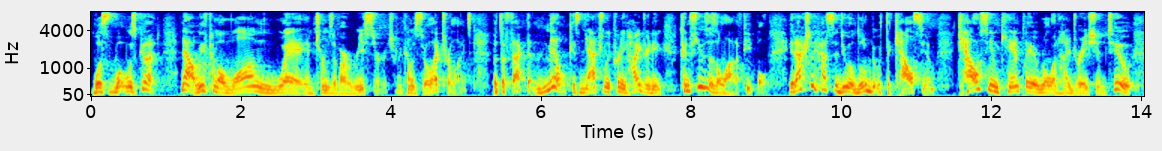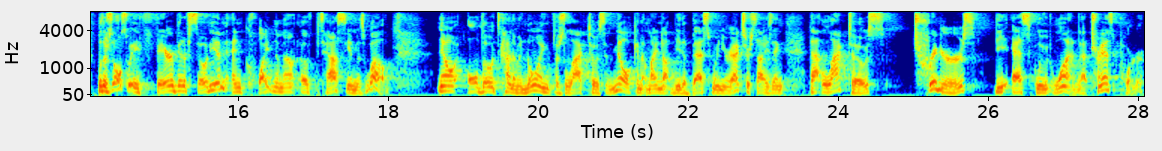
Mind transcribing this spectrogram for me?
was what was good. Now, we've come a long way in terms of our research when it comes to electrolytes, but the fact that milk is naturally pretty hydrating confuses a lot of people. It actually has to do a little bit with the calcium. Calcium can play a role in hydration too, but there's also a fair bit of sodium and quite an amount of potassium as well. Now, although it's kind of annoying, there's lactose in milk and it might not be the best when you're exercising, that lactose triggers the S-GLUT1, that transporter.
